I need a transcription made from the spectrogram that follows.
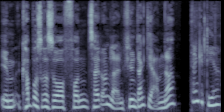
im Campus-Ressort von Zeit Online. Vielen Dank dir, Amna. Danke dir.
